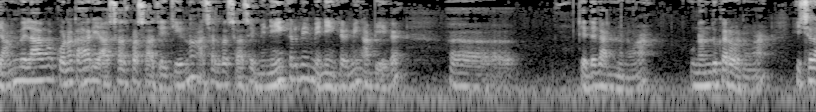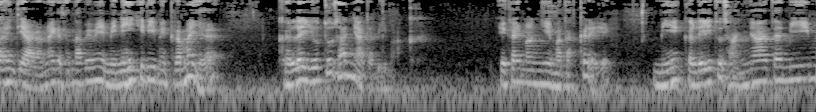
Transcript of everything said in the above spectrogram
යම් වෙලාවක කොනක හරි ආස්වාස් ප්‍රසවාසයේ තියෙන ආස්වාස් ප්‍රසවාසයේ මෙනෙහි කරමින් මෙනෙහි කරමින් අපි ඒක තෙද ගන්නවා උනන්දු කරනවා ඉස්සරහින් තියාගන්න ඒක සඳහා අපි මේ මෙනෙහි කිරීමේ ක්‍රමය කල යුතු සංඥා තැබීමක්. ඒකයි මම ගියේ මතක් කරේ. මේ කල යුතු සංඥා තැබීම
